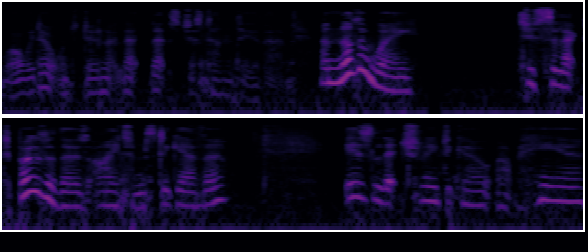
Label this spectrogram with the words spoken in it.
Well, we don't want to do that. Let, let's just undo that. Another way to select both of those items together is literally to go up here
